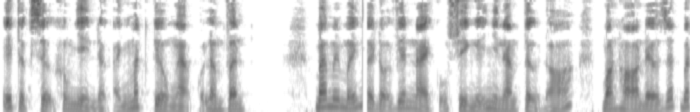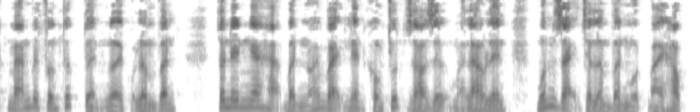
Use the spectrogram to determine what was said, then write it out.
y thực sự không nhìn được ánh mắt kiêu ngạo của lâm vân. Ba mươi mấy người đội viên này cũng suy nghĩ như nam tử đó. Bọn họ đều rất bất mãn với phương thức tuyển người của lâm vân, cho nên nghe hạ bần nói vậy liền không chút do dự mà lao lên, muốn dạy cho lâm vân một bài học.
